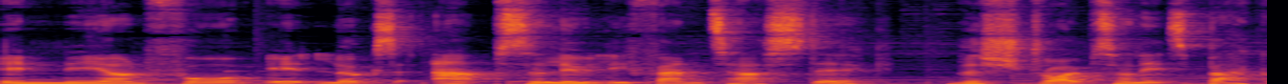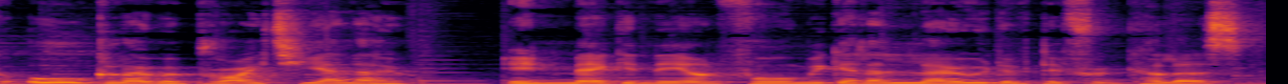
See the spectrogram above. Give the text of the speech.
In neon form, it looks absolutely fantastic. The stripes on its back all glow a bright yellow. In Mega Neon form, we get a load of different colours.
